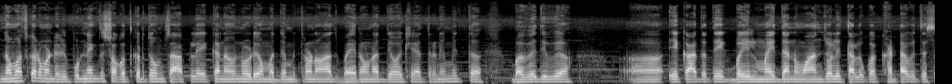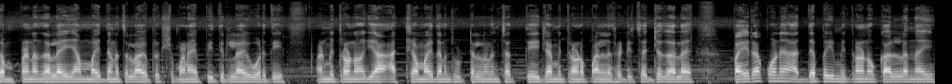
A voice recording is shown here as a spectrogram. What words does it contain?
नमस्कार मंडळी पुन्हा एकदा स्वागत करतो तुमचं आपल्या एका नवीन व्हिडिओमध्ये. मित्रांनो आज भैरवनाथ देवाच्या यात्रेनिमित्त भव्य दिव्य एक आदत एक बैल मैदान वांजोली तालुका खटाव इथे संपन्न झालं आहे. या मैदानाचं लाईव्ह प्रक्षेपण आहे पित्री लाईव्हवरती. आणि मित्रांनो या आजच्या मैदानात विठ्ठलांचा तेजा मित्रांनो पाळण्यासाठी सज्ज झाला आहे पैरा कोणी अद्यापही मित्रांनो कळला नाही.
